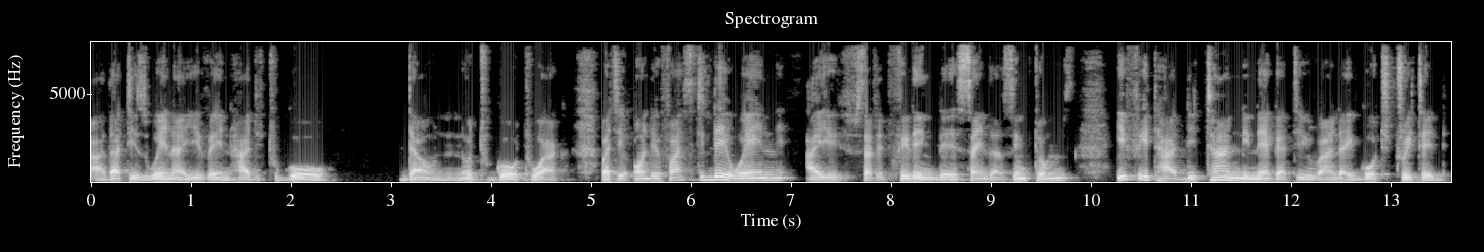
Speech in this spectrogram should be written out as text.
uh, that is when I even had to go down, not to go to work. But on the first day when I started feeling the signs and symptoms, if it had turned negative and I got treated,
